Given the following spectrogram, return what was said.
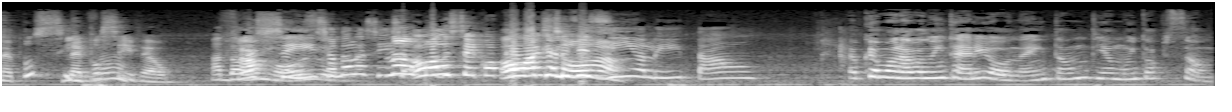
Não é possível. Não é possível. Adolescência, Famoso. adolescência. Não, ou, pode ser qualquer ou aquele pessoa. vizinho ali e tal. É porque eu morava no interior, né? Então não tinha muita opção,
